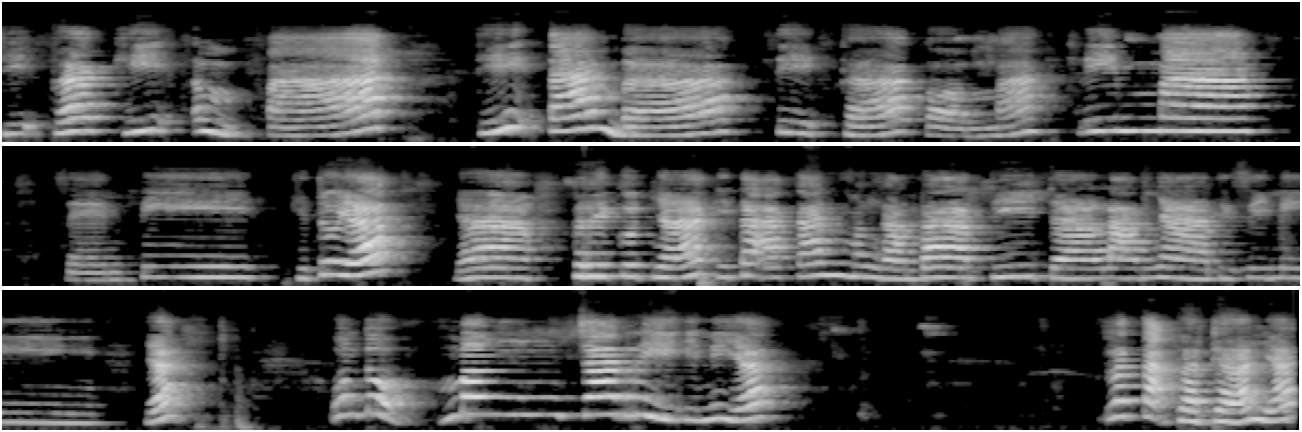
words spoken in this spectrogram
dibagi empat ditambah gitu ya. Ya berikutnya kita akan menggambar di dalamnya di sini ya. Untuk mencari ini ya letak badan ya.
